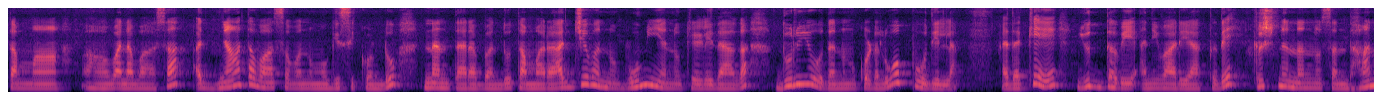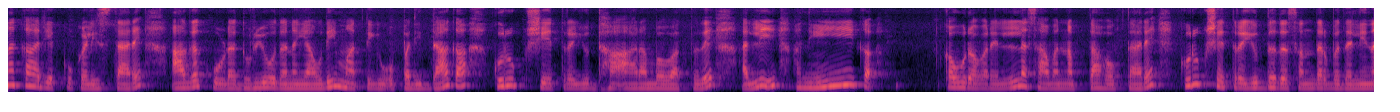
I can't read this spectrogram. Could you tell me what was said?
ತಮ್ಮ ವನವಾಸ, ಅಜ್ಞಾತವಾಸವನ್ನು ಮುಗಿಸಿಕೊಂಡು ನಂತರ ಬಂದು ತಮ್ಮ ರಾಜ್ಯವನ್ನು, ಭೂಮಿಯನ್ನು ಕೇಳಿದಾಗ ದುರ್ಯೋಧನನು ಕೊಡಲು ಒಪ್ಪುವುದಿಲ್ಲ. ಅದಕ್ಕೆ ಯುದ್ಧವೇ ಅನಿವಾರ್ಯ ಆಗ್ತದೆ ಕೃಷ್ಣನನ್ನು ಸಂಧಾನ ಕಾರ್ಯಕ್ಕೂ ಕಳಿಸ್ತಾರೆ. ಆಗ ಕೂಡ ದುರ್ಯೋಧನ ಯಾವುದೇ ಮಾತಿಗೆ ಒಪ್ಪದಿದ್ದಾಗ ಕುರುಕ್ಷೇತ್ರ ಯುದ್ಧ ಆರಂಭವಾಗ್ತದೆ. ಅಲ್ಲಿ ಅನೇಕ ಕೌರವರೆಲ್ಲ ಸಾವನ್ನಪ್ತಾ ಹೋಗ್ತಾರೆ. ಕುರುಕ್ಷೇತ್ರ ಯುದ್ಧದ ಸಂದರ್ಭದಲ್ಲಿನ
